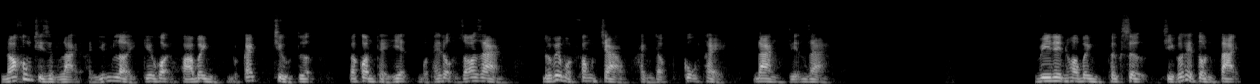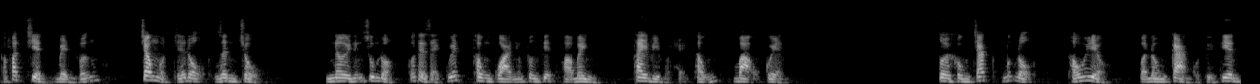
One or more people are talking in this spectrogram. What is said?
Nó không chỉ dừng lại ở những lời kêu gọi hòa bình một cách trừu tượng và còn thể hiện một thái độ rõ ràng đối với một phong trào hành động cụ thể đang diễn ra. Vì nền hòa bình thực sự chỉ có thể tồn tại và phát triển bền vững trong một chế độ dân chủ, nơi những xung đột có thể giải quyết thông qua những phương tiện hòa bình thay vì một hệ thống bạo quyền. Tôi không chắc mức độ thấu hiểu và đồng cảm của Thủy Tiên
